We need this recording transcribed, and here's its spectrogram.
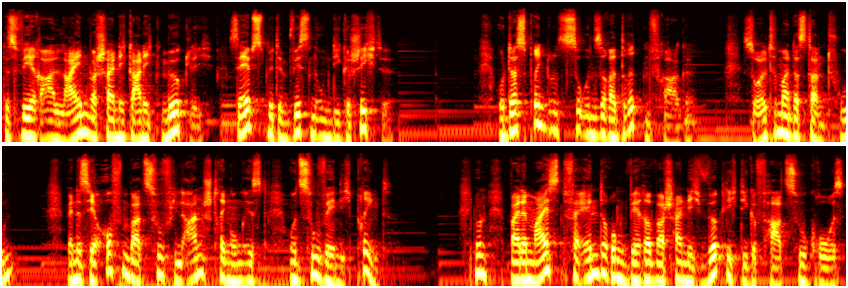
das wäre allein wahrscheinlich gar nicht möglich, selbst mit dem Wissen um die Geschichte. Und das bringt uns zu unserer dritten Frage. Sollte man das dann tun, wenn es ja offenbar zu viel Anstrengung ist und zu wenig bringt? Nun, bei den meisten Veränderungen wäre wahrscheinlich wirklich die Gefahr zu groß,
